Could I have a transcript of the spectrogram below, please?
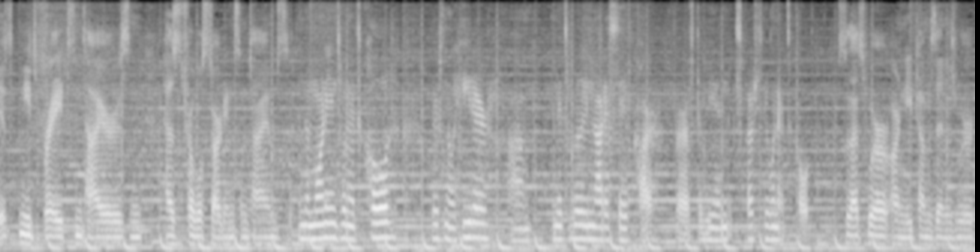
it needs brakes and tires, and has trouble starting sometimes. In the mornings when it's cold, there's no heater, um, and it's really not a safe car for us to be in, especially when it's cold. So that's where our need comes in, is we're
